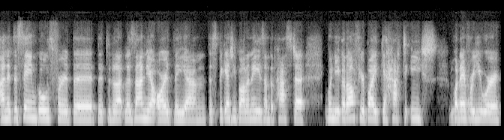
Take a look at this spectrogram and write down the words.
and it, the same goes for the, the, the lasagna or the um, the spaghetti bolognese and the pasta when you got off your bike you had to eat whatever yeah. you were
